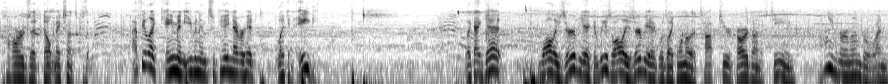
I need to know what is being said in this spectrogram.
cards that don't make sense because I feel like Kaman even in 2K never hit like an 80. Like I get Wally Szczerbiak, at least Wally Szczerbiak was like one of the top tier cards on his team. I don't even remember when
